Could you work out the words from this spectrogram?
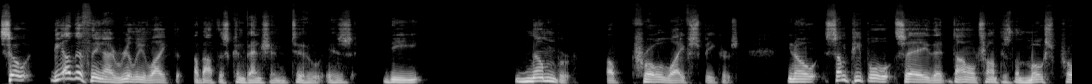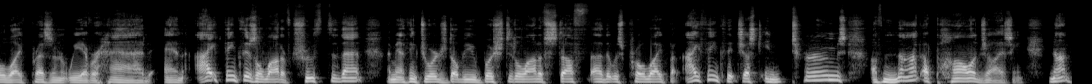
So the other thing I really liked about this convention too is the number of pro-life speakers. You know, some people say that Donald Trump is the most pro life president we ever had. And I think there's a lot of truth to that. I mean, I think George W. Bush did a lot of stuff uh, that was pro life, but I think that just in terms of not apologizing, not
